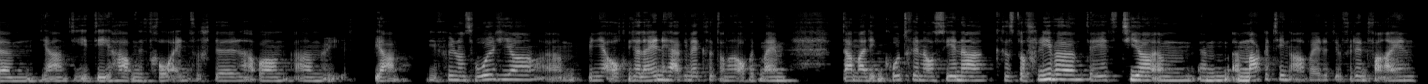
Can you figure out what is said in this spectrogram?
ähm, ja, die Idee haben, eine Frau einzustellen. Aber ähm, ja, wir fühlen uns wohl hier. Ähm, bin ja auch nicht alleine hergewechselt, sondern auch mit meinem damaligen Co-Trainer aus Jena, Christoph Schliewe, der jetzt hier im, im, im Marketing arbeitet für den Verein.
